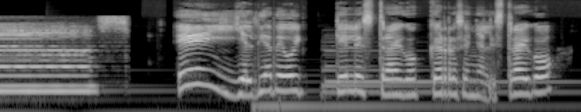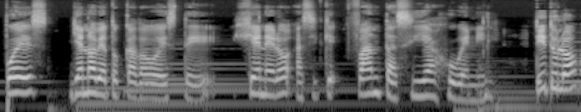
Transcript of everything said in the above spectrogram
reseñas. ¡Ey! Y el día de hoy, ¿qué les traigo? ¿Qué reseña les traigo? Pues ya no había tocado este género, así que fantasía juvenil. Título:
